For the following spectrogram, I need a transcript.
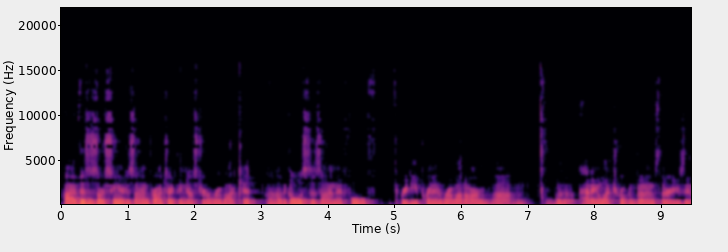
Hi, this is our senior design project, the Industrial Robot Kit. Uh, the goal is to design a full 3D printed robot arm um, with adding electrical components that are easy,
